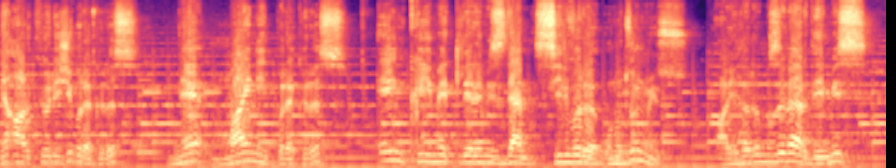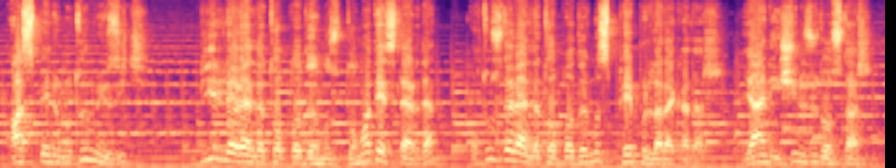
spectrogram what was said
Ne arkeoloji bırakırız ne mining bırakırız. En kıymetlerimizden Silver'ı unutur muyuz? Aylarımızı verdiğimiz Aspen'i unutur muyuz hiç? Bir levelde topladığımız domateslerden 30 levelde topladığımız pepper'lara kadar. Yani işin üzü dostlar.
